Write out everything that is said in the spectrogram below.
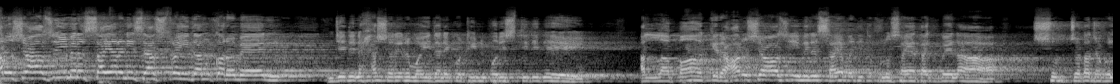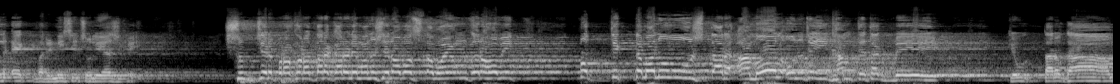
আরশে আজিমের ছায়ার নিচে আশ্রয় দান করবেন। যেদিন হাসরের ময়দানে কঠিন পরিস্থিতিতে আল্লাহ পাকের আরশে আজিমের ছায়া ব্যতীত কোনো সায়া থাকবে না। সূর্যটা যখন একবারে নিচে চলে আসবে, সূর্যের প্রখরতার কারণে মানুষের অবস্থা ভয়ঙ্কর হবে। প্রত্যেকটা মানুষ তার আমল অনুযায়ী ঘামতে থাকবে। কেউ তার ঘাম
